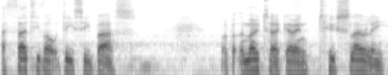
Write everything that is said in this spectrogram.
a 30 volt DC bus. I've got the motor going too slowly.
